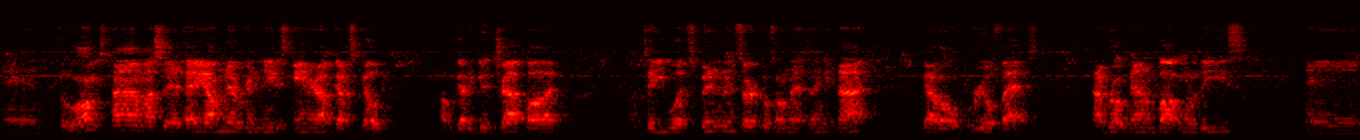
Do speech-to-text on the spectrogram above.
And for the longest time I said, hey, I'm never going to need a scanner. I've got a scope. I've got a good tripod. I'll tell you what, spinning in circles on that thing at night got old real fast. I broke down and bought one of these and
